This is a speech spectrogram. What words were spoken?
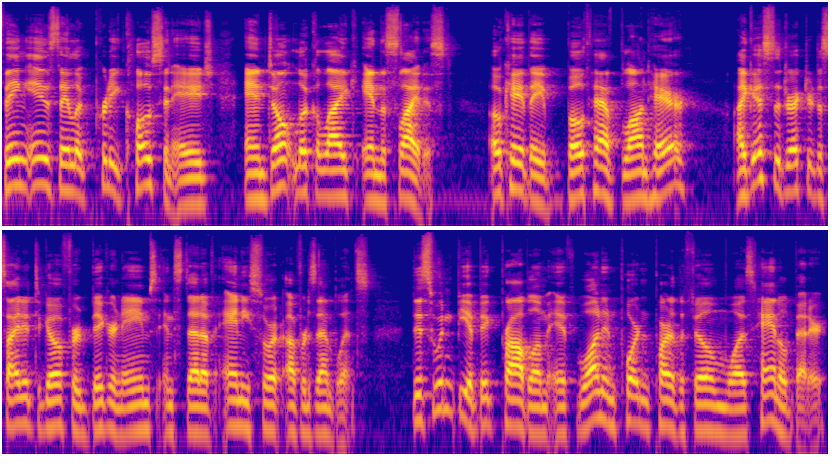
Thing is, they look pretty close in age and don't look alike in the slightest. Okay, they both have blonde hair? I guess the director decided to go for bigger names instead of any sort of resemblance. This wouldn't be a big problem if one important part of the film was handled better.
